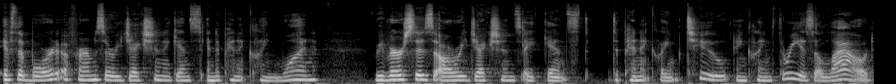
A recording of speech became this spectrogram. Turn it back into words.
if the board affirms a rejection against independent claim 1, reverses all rejections against dependent claim 2, and claim 3 is allowed,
